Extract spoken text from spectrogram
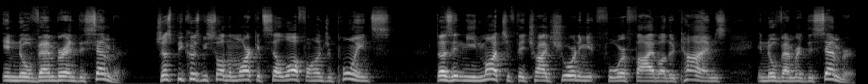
in November and December. Just because we saw the market sell off 100 points doesn't mean much if they tried shorting it four or five other times in November, December.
